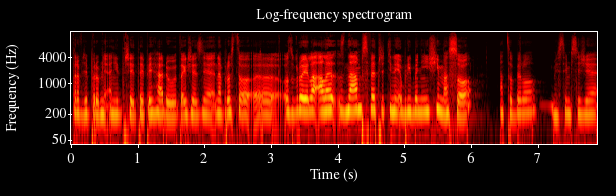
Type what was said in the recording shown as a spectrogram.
pravděpodobně ani tři typy hadů, takže mě naprosto uh, ozbrojila, ale znám své třetí nejoblíbenější maso a to bylo, myslím si, že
